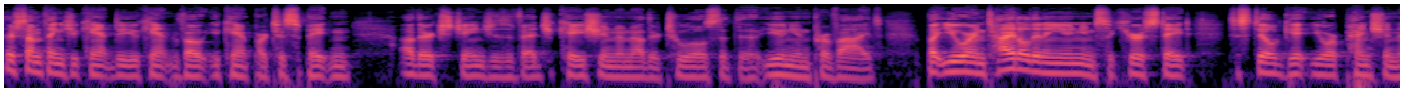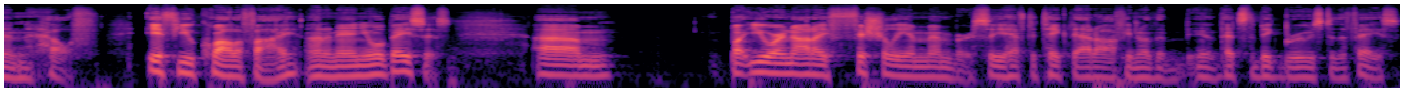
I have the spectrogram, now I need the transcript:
There's some things you can't do. You can't vote. You can't participate in other exchanges of education and other tools that the union provides. But you are entitled in a union secure state to still get your pension and health if you qualify on an annual basis. Um, but you are not officially a member, so you have to take that off. You know, the, you know, that's the big bruise to the face.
